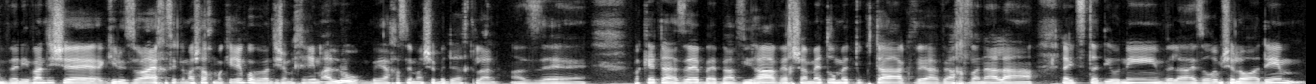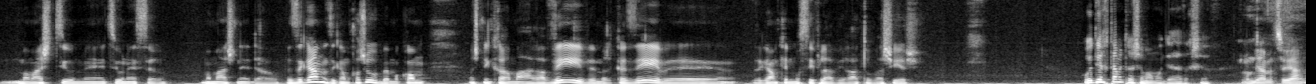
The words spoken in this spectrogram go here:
ואני הבנתי שכאילו זולה יחסית למה שאנחנו מכירים פה, והבנתי שהמחירים עלו ביחס למה שבדרך כלל. אז uh, בקטע הזה, באווירה ואיך שהמטרו מתוקתק, וה- וההכוונה ל- לאצטדיונים ולאזורים של האוהדים, ממש ציון, ציון 10. ממש נהדר וזה גם זה גם חשוב במקום מה שנקרא מערבי ומרכזי וזה גם כן מוסיף לאווירה הטובה שיש. אודי, איך אתה מתרשם מהמונדיאל עד עכשיו? מונדיאל מצוין.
